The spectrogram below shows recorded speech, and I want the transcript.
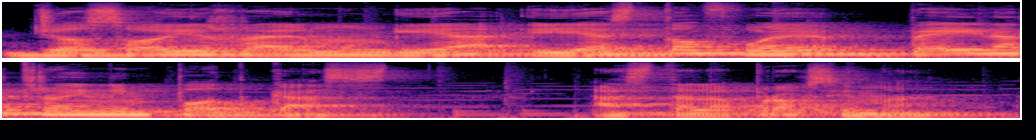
Yo soy Israel Munguía y esto fue Beta Training Podcast. Hasta la próxima.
